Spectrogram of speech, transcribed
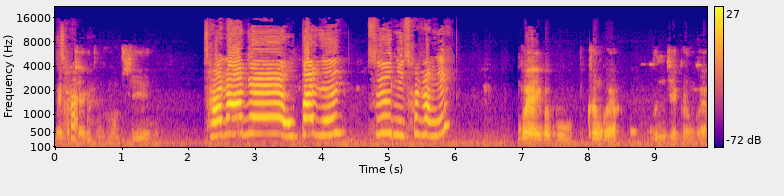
왜 사- 갑자기 뜬금없이 사랑해. 오빠는 수연이 사랑해? 뭐야 이거 뭐 그런 거야? 문제 그런 거야?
